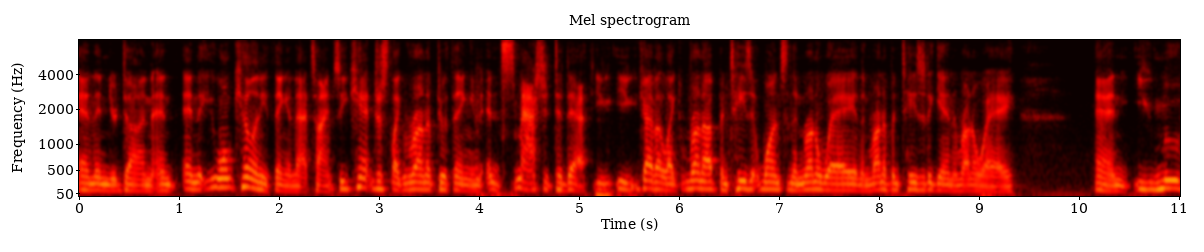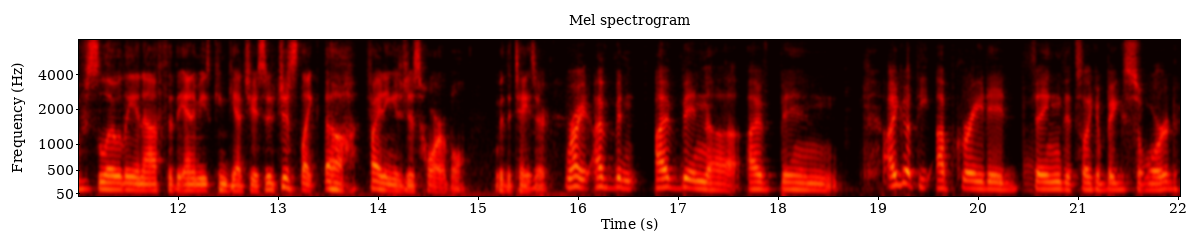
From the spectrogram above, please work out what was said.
and then you're done, and and you won't kill anything in that time. So you can't just like run up to a thing and, and smash it to death. You you gotta like run up and tase it once, and then run away, and then run up and tase it again and run away and you move slowly enough that the enemies can get you. So it's just like, ugh, fighting is just horrible with the taser. Right. I've been, I've been, uh, I've been, I got the upgraded thing that's like a big sword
